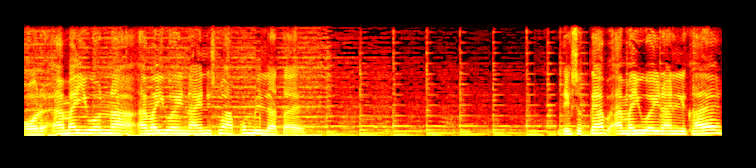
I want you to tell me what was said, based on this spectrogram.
और M I U M I U I nine इसमें आपको मिल जाता है। देख सकते हैं आप M I U I nine लिखा है।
